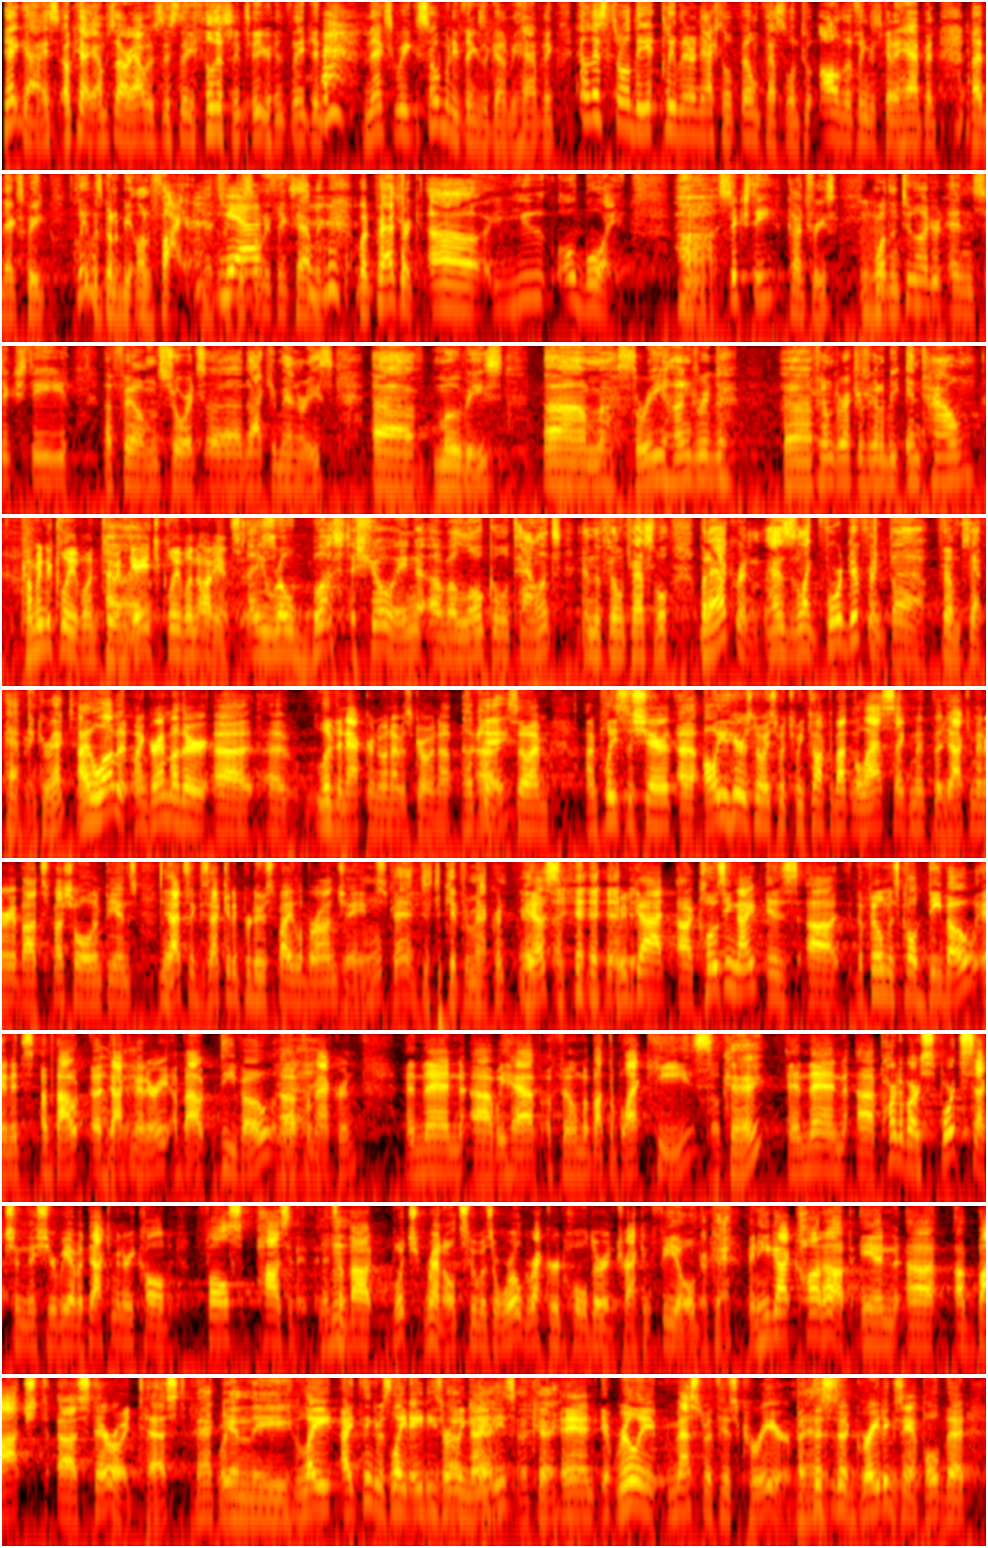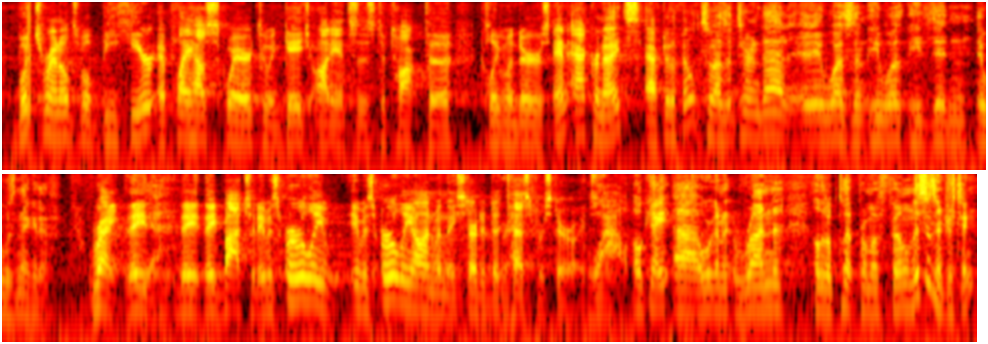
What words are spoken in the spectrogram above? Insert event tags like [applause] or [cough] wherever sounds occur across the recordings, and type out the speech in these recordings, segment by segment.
Hey guys, okay, I'm sorry. I was just thinking, [laughs] listening to you and thinking, [laughs] next week so many things are going to be happening, and let's throw the Cleveland International Film Festival into all of the things that's going to happen uh, next week. Cleveland's going to be on fire next week. There's so many things happening. [laughs] but Patrick, uh, you, oh boy, [sighs] 60 countries, more than 260 uh, films, shorts, uh, documentaries, uh, movies. Um, 300 uh, film directors are going to be in town Coming to Cleveland to engage Cleveland audiences. a robust showing of a local talent in the film festival. But Akron has like four different uh, films hap- happening, correct? I love it. My grandmother uh, uh, lived in Akron when I was growing up. Uh, Okay. so I'm I'm pleased to share. Uh, All you hear is noise, which we talked about in the last segment, the documentary about Special Olympians. That's executive produced by LeBron James. Okay, just a kid from Akron. Yes, [laughs] we've got uh, closing night. Is uh, the film is called Devo, and it's about a documentary about Devo uh, Yeah. from Akron, and then uh, we have a film about the Black Keys. Okay. And then uh, part of our sports section this year, we have a documentary called False Positive, and Mm-hmm. it's about Butch Reynolds, who was a world record holder in track and field. Okay. And he got caught up in uh, a botched uh, steroid test. Back in the late, I think it was late 80s, early Okay, 90s. okay. And it really messed with his career. But this is a great example that Butch Reynolds will be here at Playhouse Square to engage audiences to talk to Clevelanders and Akronites after the film. So as it turned out, it wasn't. He was. He didn't. It was negative. Right. They, Yeah. they they botched it. It was early. It was early on when they started to test for steroids. Wow. Okay. Uh, we're gonna run a little clip from a film. This is interesting.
